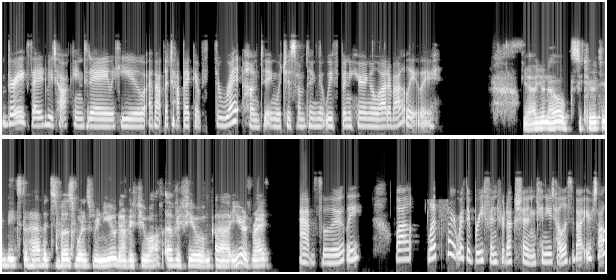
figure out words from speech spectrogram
very excited to be talking today with you about the topic of threat hunting, which is something that we've been hearing a lot about lately. Yeah, you know, security needs to have its buzzwords renewed every few off, every few uh, years, right? Absolutely. Well, let's start with a brief introduction. Can you tell us about yourself?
